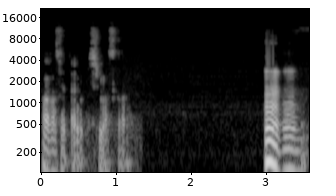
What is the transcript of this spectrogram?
剥がせたりもしますから。うんうん。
